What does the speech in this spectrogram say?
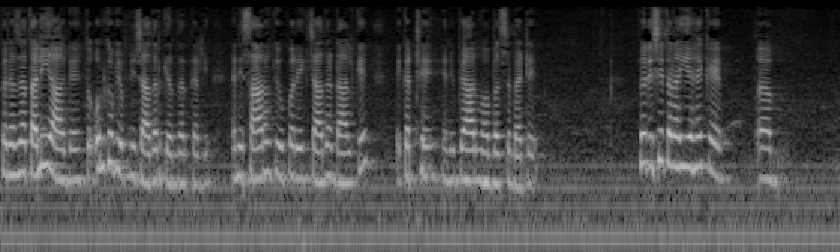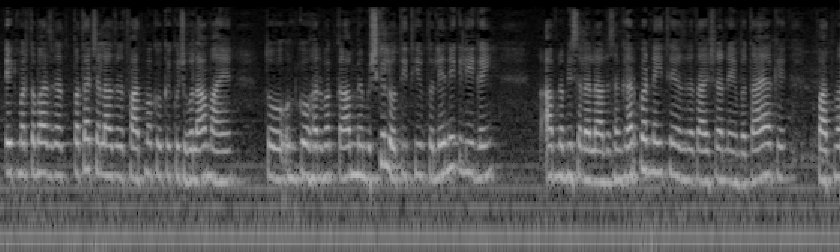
پھر حضرت علی آ گئے، تو ان کو بھی اپنی چادر کے اندر کر لی یعنی ساروں کے اوپر ایک چادر ڈال کے اکٹھے یعنی پیار محبت سے بیٹھے۔ پھر اسی طرح یہ ہے کہ ایک مرتبہ حضرت پتہ چلا، حضرت فاطمہ کو کہ کچھ غلام آئے تو ان کو ہر وقت کام میں مشکل ہوتی تھی، تو لینے کے لیے گئی آپ نبی صلی اللہ علیہ وسلم گھر پر نہیں تھے، حضرت عائشہ نے بتایا کہ فاطمہ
